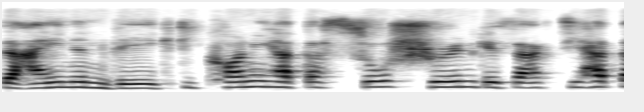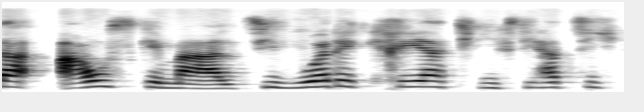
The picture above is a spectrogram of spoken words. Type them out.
deinen Weg. Die Conny hat das so schön gesagt. Sie hat da ausgemalt. Sie wurde kreativ. Sie hat sich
